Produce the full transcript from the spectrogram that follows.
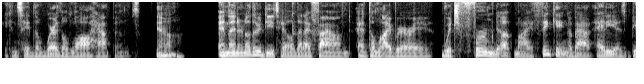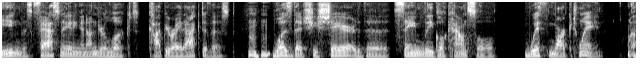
you can say the where the law happens. Yeah. And then another detail that I found at the library, which firmed up my thinking about Eddy as being this fascinating and underlooked copyright activist, mm-hmm. was that she shared the same legal counsel with Mark Twain. Wow.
